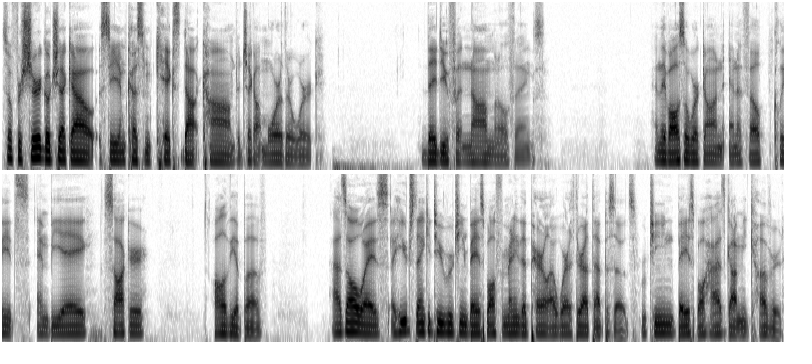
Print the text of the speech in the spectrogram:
So, for sure, go check out stadiumcustomkicks.com to check out more of their work. They do phenomenal things. And they've also worked on NFL cleats, NBA, soccer, all of the above. As always, a huge thank you to Routine Baseball for many of the apparel I wear throughout the episodes. Routine Baseball has got me covered.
